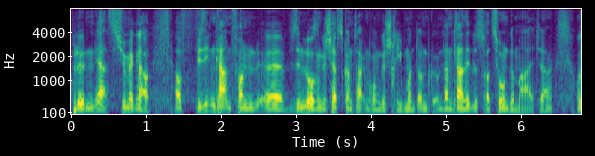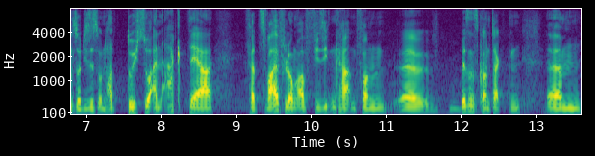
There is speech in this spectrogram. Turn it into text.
blöden, ja, es ist Hugh McLeod, auf Visitenkarten von äh, sinnlosen Geschäftskontakten rumgeschrieben und, und, und dann kleine Illustrationen gemalt, ja. Und so dieses, und hat durch so einen Akt der Verzweiflung auf Visitenkarten von äh, Businesskontakten ähm,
